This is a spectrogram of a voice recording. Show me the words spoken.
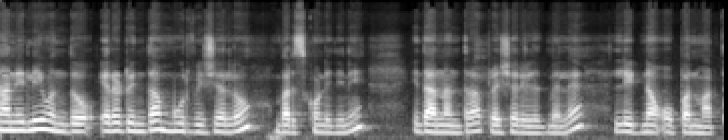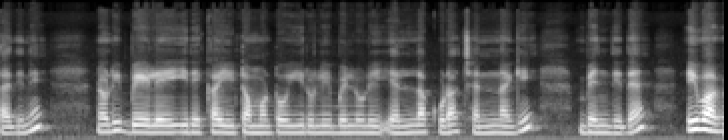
ನಾನಿಲ್ಲಿ ಒಂದು ಎರಡರಿಂದ ಮೂರು ವಿಷಲು ಬರೆಸ್ಕೊಂಡಿದ್ದೀನಿ. ಇದಾದ ನಂತರ ಪ್ರೆಷರ್ ಇಳಿದ್ಮೇಲೆ ಲಿಡ್ನ ಓಪನ್ ಮಾಡ್ತಾಯಿದ್ದೀನಿ ನೋಡಿ, ಬೇಳೆ, ಹೀರೆಕಾಯಿ, ಟೊಮೊಟೊ, ಈರುಳ್ಳಿ, ಬೆಳ್ಳುಳ್ಳಿ ಎಲ್ಲ ಕೂಡ ಚೆನ್ನಾಗಿ ಬೆಂದಿದೆ. ಇವಾಗ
